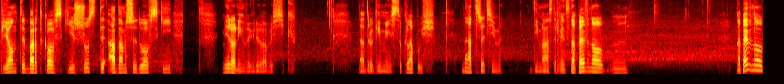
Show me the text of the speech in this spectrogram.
Piąty Bartkowski. Szósty Adam Szydłowski. Mirolim wygrywa wyścig. Na drugim miejscu Klapuś. Na trzecim D-Master. Więc na pewno... Mm, na pewno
